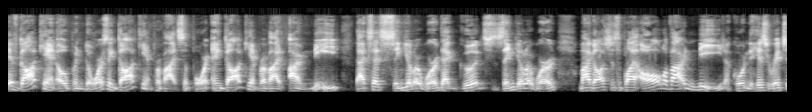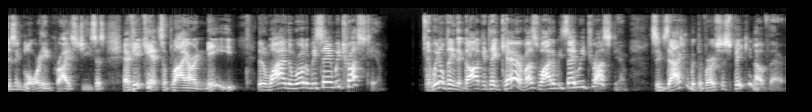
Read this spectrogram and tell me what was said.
If God can't open doors and God can't provide support and God can't provide our need, that's that singular word, that good singular word, my God shall supply all of our need according to his riches and glory in Christ Jesus. If he can't supply our need, then why in the world are we saying we trust him? If we don't think that God can take care of us, why do we say we trust Him? It's exactly what the verse is speaking of there.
